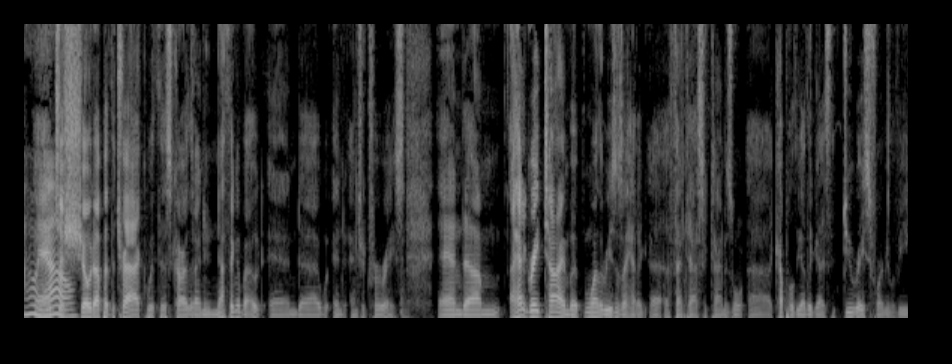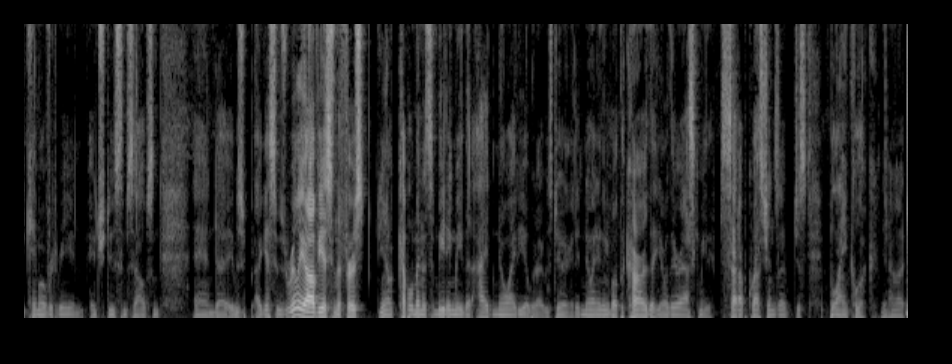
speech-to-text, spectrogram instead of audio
Oh and no. just showed up at the track with this car that I knew nothing about and uh, and entered for a race. And um, I had a great time, but one of the reasons I had a, a fantastic time is uh, a couple of the other guys that do race Formula V came over to me and introduced themselves, and and uh, it was I guess it was really obvious in the first you know couple of minutes of meeting me that I had no idea what I was doing. I didn't know anything about the car. That you know they were asking me setup questions. I just blank look. You know,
